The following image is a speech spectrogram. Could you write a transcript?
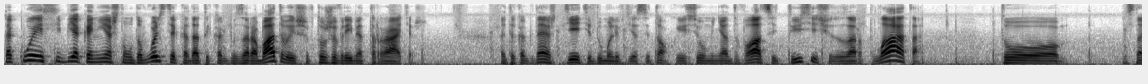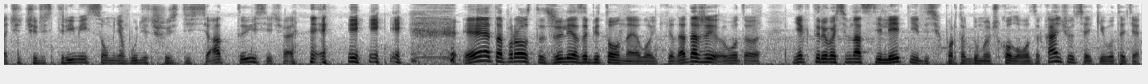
Такое себе, конечно, удовольствие, когда ты как бы зарабатываешь и в то же время тратишь. Это как, знаешь, дети думали в детстве, так, если у меня 20 тысяч зарплата, то Значит, через 3 месяца у меня будет 60 тысяч. Это просто железобетонная логика. Да, даже вот э, некоторые 18-летние до сих пор так думают, школу вот заканчивают, всякие вот эти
